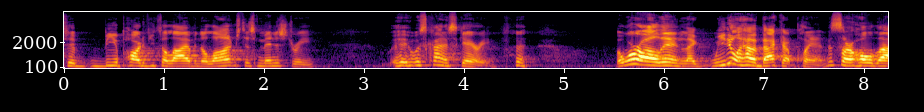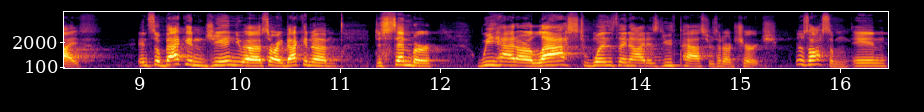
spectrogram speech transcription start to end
to be a part of Youth Alive and to launch this ministry, it was kind of scary. But we're all in. Like, we don't have a backup plan. This is our whole life. And so back in January, uh, sorry, back in uh, December, we had our last Wednesday night as youth pastors at our church. It was awesome. And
